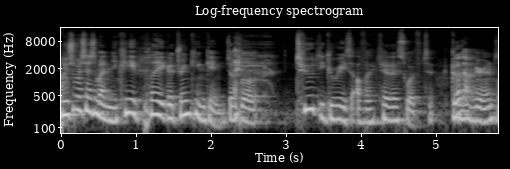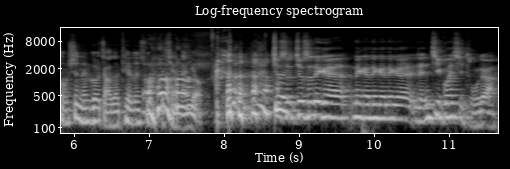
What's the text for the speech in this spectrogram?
女士们、先生们，你可以 play 一个 drinking game，叫做 Two Degrees of Taylor Swift，隔两个人总是能够找到 Taylor Swift 的前男友。就是就是那个那个那个那个人际关系图，对吧？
